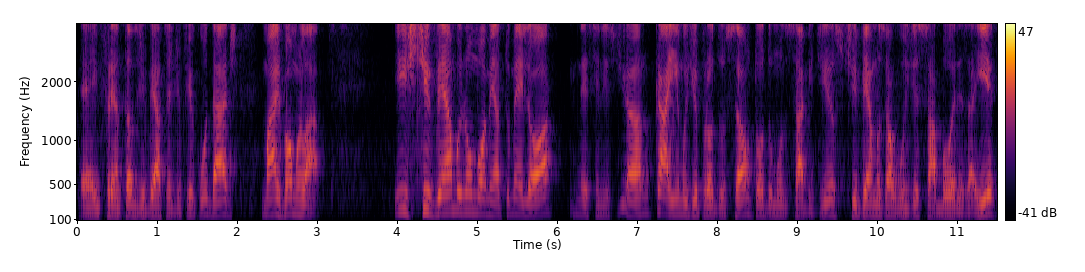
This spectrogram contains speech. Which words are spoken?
é, enfrentando diversas dificuldades, mas vamos lá. Estivemos num momento melhor nesse início de ano, caímos de produção, todo mundo sabe disso, tivemos alguns dissabores aí,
